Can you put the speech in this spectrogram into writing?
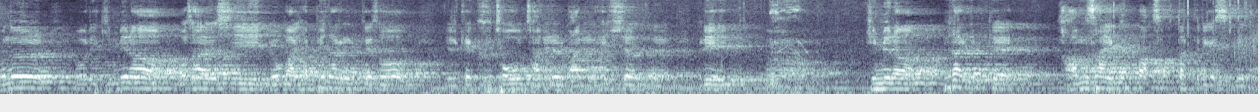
오늘 우리 김민아 오산시 요가 협회장님께서 이렇게 그 좋은 자리를 마련해 주셨는데 우리 어, 김민아 회장님께 감사의 큰 박수 부탁드리겠습니다.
